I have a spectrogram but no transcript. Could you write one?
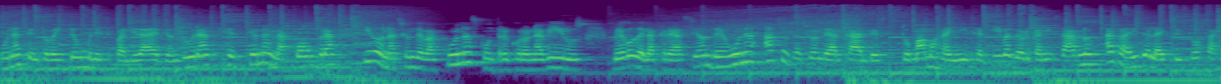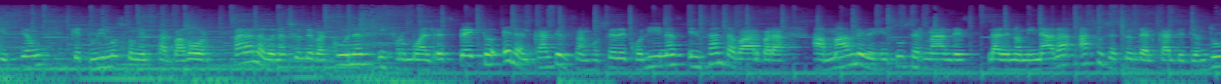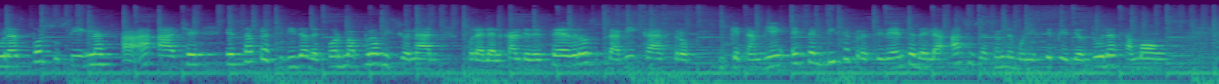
Unas 121 municipalidades de Honduras gestionan la compra y donación de vacunas contra el coronavirus, luego de la creación de una asociación de alcaldes. Tomamos la iniciativa de organizarnos a raíz de la exitosa gestión que tuvimos con El Salvador para la donación de vacunas, informó al respecto el alcalde de San José de Colinas en Santa Bárbara, Amable de Jesús Hernández. La denominada Asociación de Alcaldes de Honduras, por sus siglas AAH, está presidida de forma provisional por el alcalde de Cedros, David Castro, y que también es el vicepresidente de la Asociación de Municipios de Honduras, Amón.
